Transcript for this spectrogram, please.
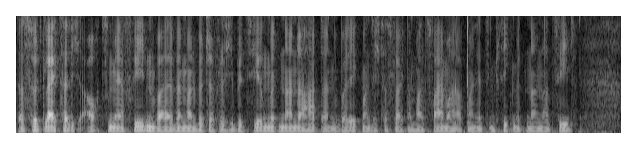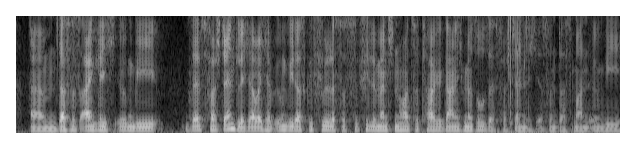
das führt gleichzeitig auch zu mehr Frieden, weil wenn man wirtschaftliche Beziehungen miteinander hat, dann überlegt man sich das vielleicht nochmal zweimal, ob man jetzt einen Krieg miteinander zieht. Ähm, das ist eigentlich irgendwie selbstverständlich, aber ich habe irgendwie das Gefühl, dass das für viele Menschen heutzutage gar nicht mehr so selbstverständlich ist und dass man irgendwie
